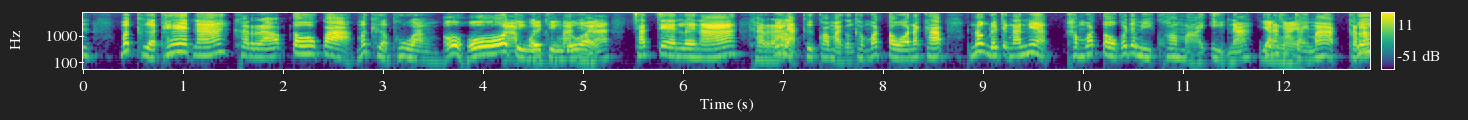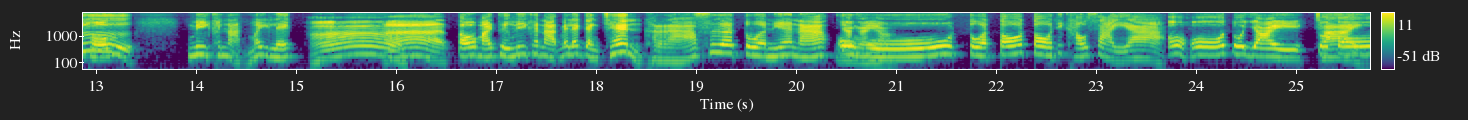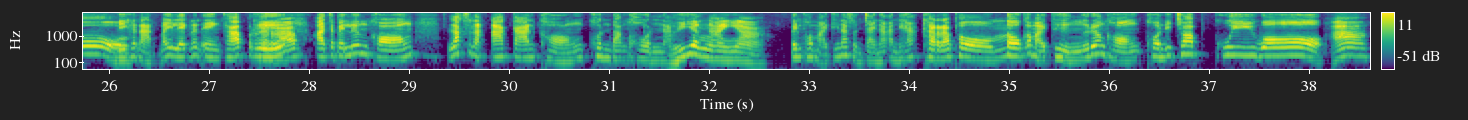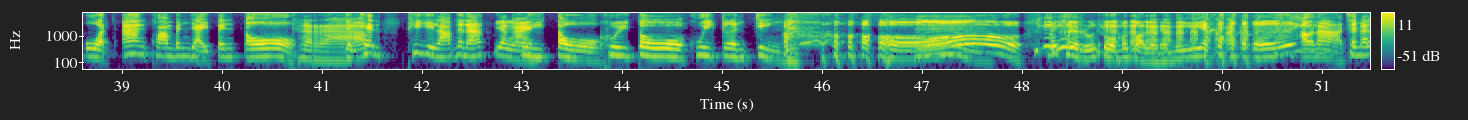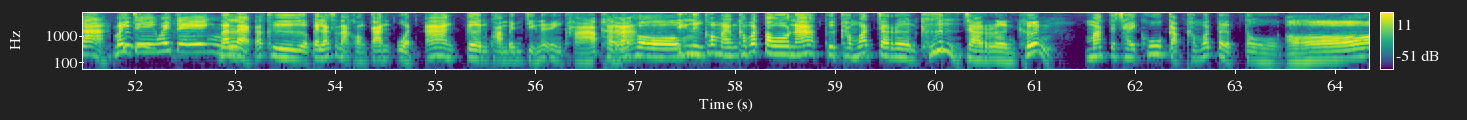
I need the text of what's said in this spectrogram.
มะเขือเทศนะ ครับ โตกว่ามะเขือพวง โอ้โห จริงเลยอ่าจริงผลขอด้วยมันเห็นไหมชัดเจนเลยนะครับนี่แหละคือความหมายของคำว่าโตนะครับนอกเหนือจากนั้นเนี่ยคำว่าโตก็จะมีความหมายอีกนะที่น่าสนใจมากครับผมอ มีขนาดไม่เล็กอ่าอ่าโตหมายถึงมีขนาดไม่เล็กอย่างเช่น ครับ เสื้อตัวเนี้ยนะ โอ้ยังไงโหอะตัวโตโตที่เขาใส่อะ โอ้โห ตัวใหญ่ ตัวใช่โต มีขนาดไม่เล็กนั่นเองครับ หรือครับอาจจะเป็นเรื่องของลักษณะอาการของคนบางคนนะเฮ้ยยังไงอะไป เป็นความหมายที่น่าสนใจนะอันเนี้ยครับผมโตก็หมายถึงเรื่องของคนที่ชอบคุยโวอ่าอวดอ้างความเป็นใหญ่เป็นโตครับอย่างเช่น พี่ยีราฟเนี่ยนะยังไงคุยโต คุยโต คุยเกินจริงโอ้โหไม่เคยรู้ตัวมาก่อนเลยนะเนี่ยฮ้ยเอาหน่าใช่ไหมล่ะ ไม่จริงไม่จริง นั่นแหละก็คือเป็นลักษณะของการอวดอ้างเกินความเป็นจริงนั่นเองครับ ครับนะผมอีกหนึ่งข้อหมายของคำว่าโตนะ คือคำว่าเจริญขึ้น เจริญขึ้น มักจะใช้คู่กับคำว่าเติบโต อ๋อ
